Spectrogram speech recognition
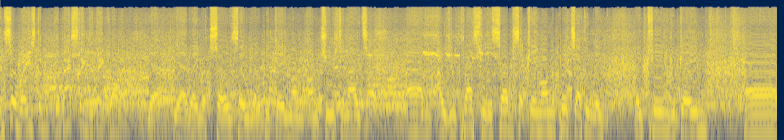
in some ways, the, the best thing to take from it. Yeah, yeah, very much so. So we've got a big game on, on Tuesday night. Um, I was impressed with the subs that came on the pitch. Yeah. I think they they turned the game uh,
